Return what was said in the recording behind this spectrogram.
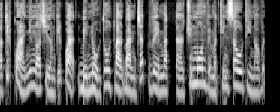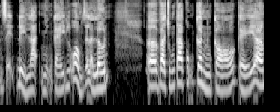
uh, kết quả nhưng nó chỉ làm kết quả bền nổi thôi. Bản bản chất về mặt uh, chuyên môn về mặt chuyên sâu thì nó vẫn sẽ để lại những cái lỗ hổng rất là lớn. Uh, và chúng ta cũng cần có cái uh,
